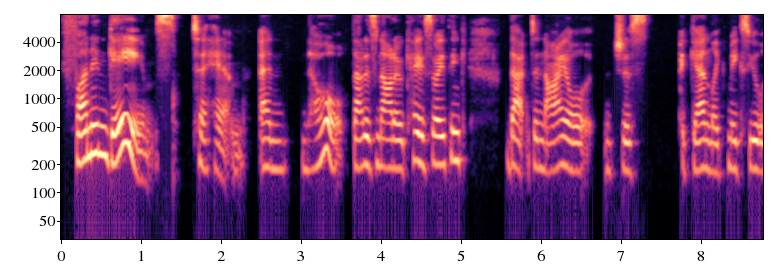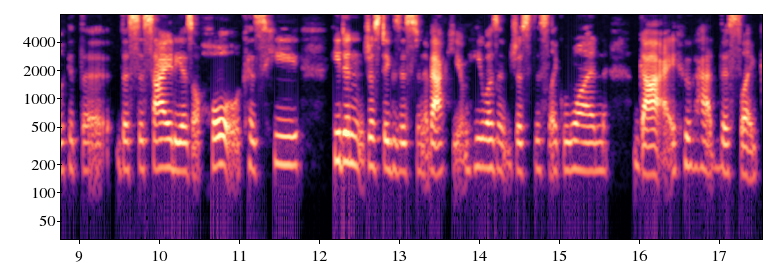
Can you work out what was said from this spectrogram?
fun and games to him. And no, that is not okay. So I think that denial just again like makes you look at the the society as a whole cuz he he didn't just exist in a vacuum. He wasn't just this like one guy who had this like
